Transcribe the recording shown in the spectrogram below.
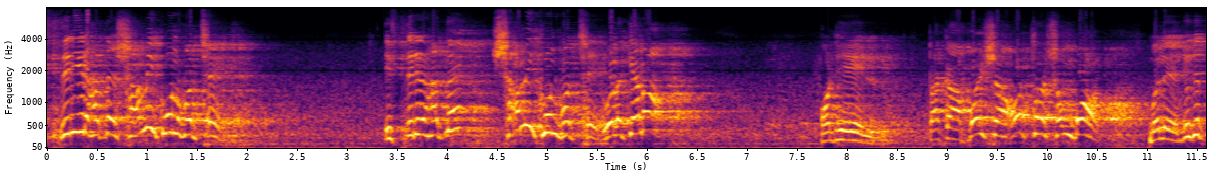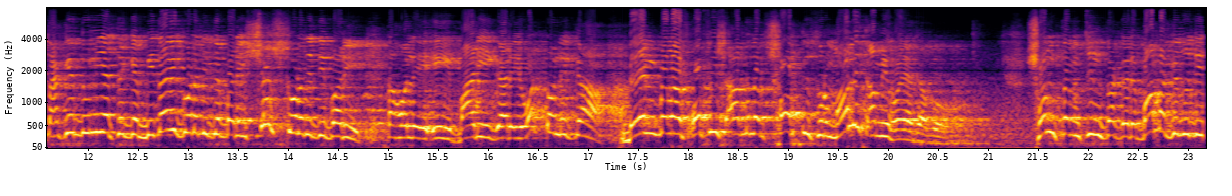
স্ত্রীর হাতে স্বামী কোন হচ্ছে? স্ত্রীর হাতে স্বামী খুন হচ্ছে? বলে কেন? অঢেল, টাকা, পয়সা, অর্থ, সম্পদ। বলে, যদি তাকে দুনিয়া থেকে বিদায় করে দিতে পারি, শেষ করে দিতে পারি, তাহলে এই বাড়ি, গাড়ি, অট্টলিকা ব্যাংক ব্যালান্স অফিস আদালত সব কিছুর মালিক আমি হয়ে যাব। সন্তান চিন্তা করে, বাবাকে যদি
